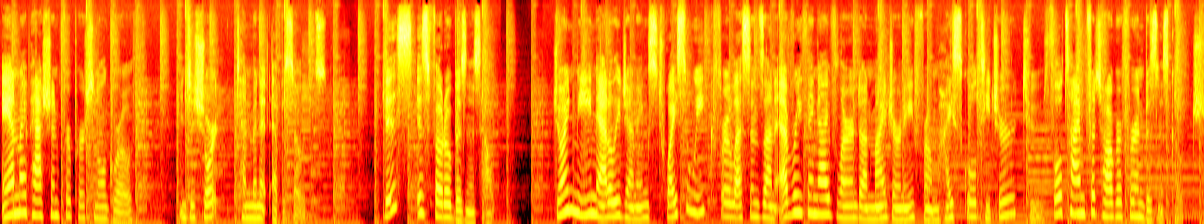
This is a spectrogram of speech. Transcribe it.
and my passion for personal growth into short 10 minute episodes. This is Photo Business Help Join me, Natalie Jennings, twice a week for lessons on everything I've learned on my journey from high school teacher to full time photographer and business coach.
